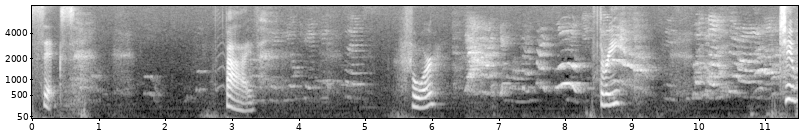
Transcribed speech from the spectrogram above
six, five, four, three, two,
